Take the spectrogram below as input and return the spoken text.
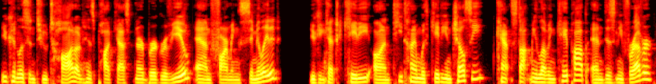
You can listen to Todd on his podcast Nerdberg Review and Farming Simulated. You can catch Katie on Tea Time with Katie and Chelsea, Can't Stop Me Loving K-Pop, and Disney Forever.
